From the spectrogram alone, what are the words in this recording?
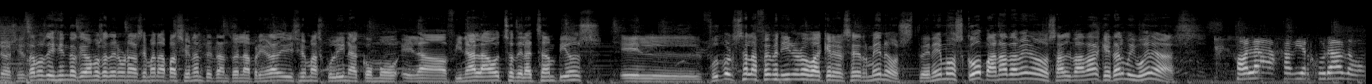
Bueno, si estamos diciendo que vamos a tener una semana apasionante tanto en la primera división masculina como en la final a 8 de la Champions, el fútbol sala femenino no va a querer ser menos. Tenemos Copa, nada menos. Albada, ¿qué tal? Muy buenas. Hola, Javier Jurado.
